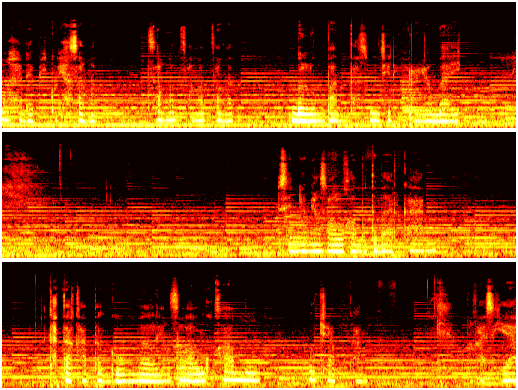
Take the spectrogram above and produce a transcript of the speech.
menghadapiku yang sangat, sangat, sangat, sangat belum pantas menjadi orang yang baik. Senyum yang selalu kamu tebarkan, kata-kata gombal yang selalu kamu ucapkan. Makasih ya.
